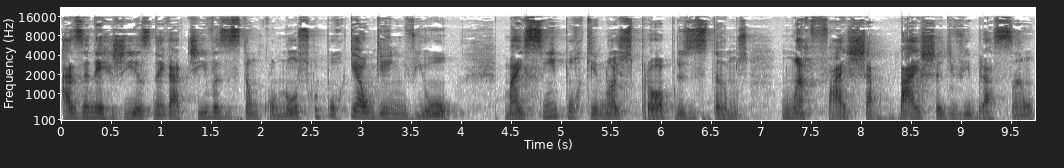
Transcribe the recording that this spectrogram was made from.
as energias negativas estão conosco porque alguém enviou, mas sim porque nós próprios estamos numa faixa baixa de vibração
